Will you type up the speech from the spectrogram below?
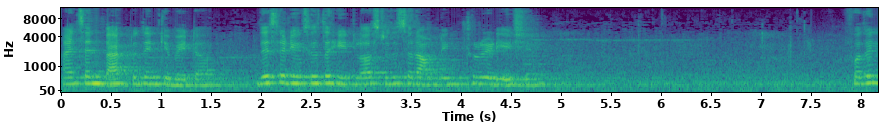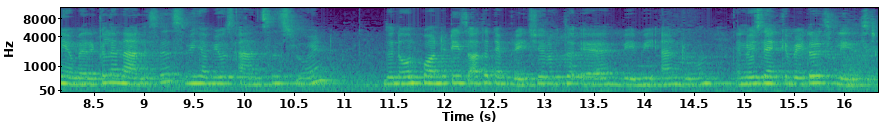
and sent back to the incubator. This reduces the heat loss to the surrounding through radiation. For the numerical analysis, we have used ANSYS Fluent. The known quantities are the temperature of the air, baby and room in which the incubator is placed.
